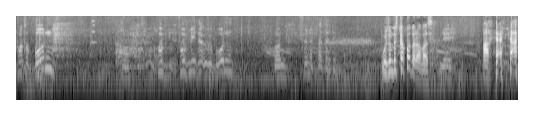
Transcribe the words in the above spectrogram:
Kurz auf Boden. So, fünf, fünf Meter über Boden. Und schöne fette Ding. Wo, so ein bisschen kaputt oder was? Nee. Ach, das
